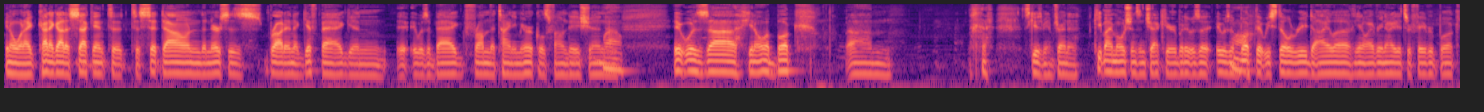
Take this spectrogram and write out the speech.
you know, when I kind of got a second to, to sit down, the nurses brought in a gift bag, and it, it was a bag from the Tiny Miracles Foundation. Wow. And it was, uh, you know, a book. Um, excuse me, I'm trying to keep my emotions in check here, but it was a it was a Aw. book that we still read to Isla. You know, every night. It's her favorite book.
